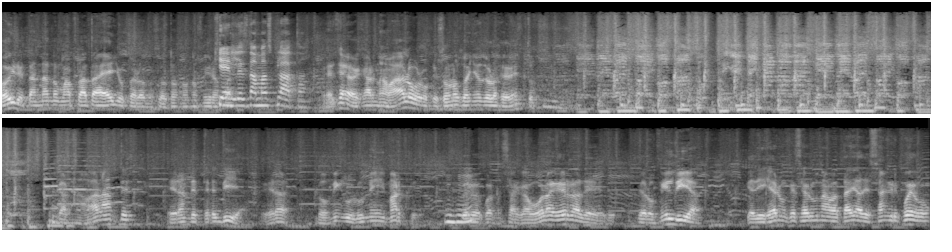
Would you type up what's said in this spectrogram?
Hoy le están dando más plata a ellos, pero a nosotros no nos miran. ¿Quién les da más plata? El carnaval o los que son los dueños de los eventos. Carnaval antes eran de tres días, era domingo, lunes y martes. Pero cuando se acabó la guerra de, los mil días, que dijeron que esa era una batalla de sangre y fuego,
